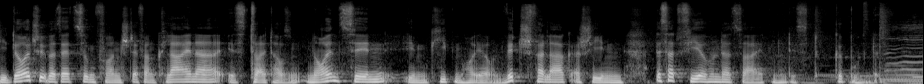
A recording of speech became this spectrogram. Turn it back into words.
Die deutsche Übersetzung von Stefan Kleiner ist 2019 im Kiepenheuer und Witsch Verlag erschienen. Es hat 400 Seiten und ist gebunden.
